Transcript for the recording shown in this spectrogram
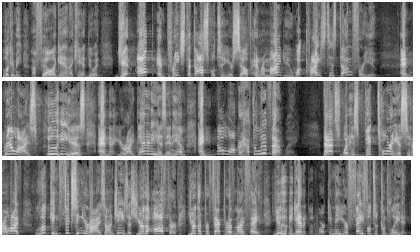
look at me, I fell again, I can't do it. Get up and preach the gospel to yourself and remind you what Christ has done for you and realize who He is and that your identity is in Him, and you no longer have to live that way. That's what is victorious in our life. Looking, fixing your eyes on Jesus. You're the author, you're the perfecter of my faith. You who began a good work in me, you're faithful to complete it.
